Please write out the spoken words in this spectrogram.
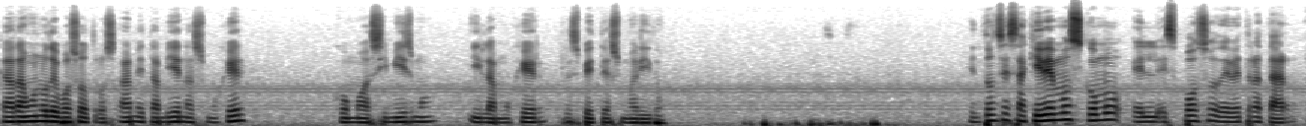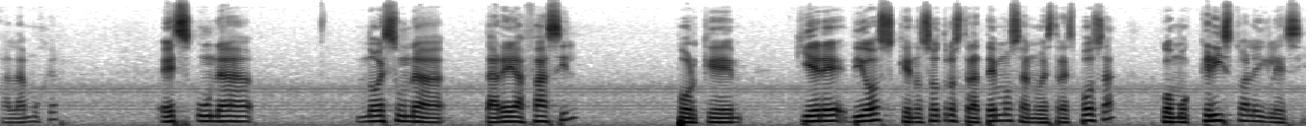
cada uno de vosotros ame también a su mujer como a sí mismo y la mujer respete a su marido. Entonces aquí vemos cómo el esposo debe tratar a la mujer. Es una, no es una tarea fácil porque quiere Dios que nosotros tratemos a nuestra esposa como Cristo a la iglesia.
